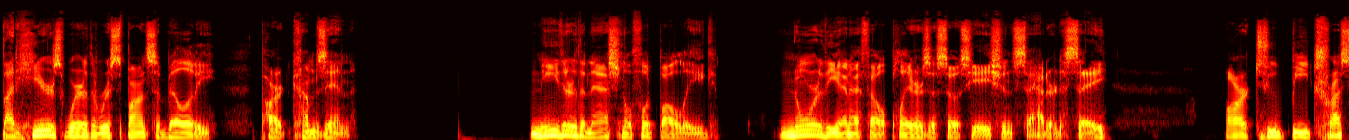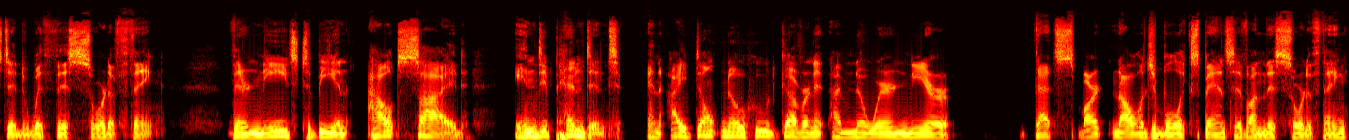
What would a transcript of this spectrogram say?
But here's where the responsibility part comes in neither the National Football League nor the NFL Players Association, sadder to say, are to be trusted with this sort of thing. There needs to be an outside, independent, and I don't know who'd govern it. I'm nowhere near that smart, knowledgeable, expansive on this sort of thing.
